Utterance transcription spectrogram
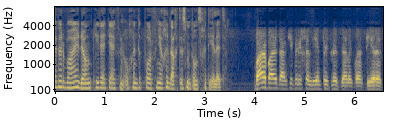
Iwer, baie dankie dat jy vanoggend 'n paar van jou gedagtes met ons gedeel het. Baie baie dankie vir die geleentheid, Lisel. Ek waardeer dit.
